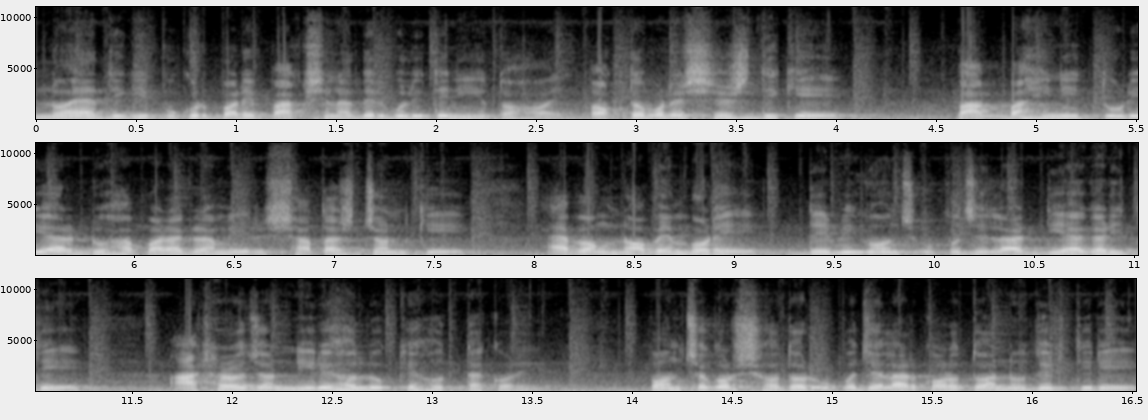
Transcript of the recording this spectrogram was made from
নয়াদিঘি পুকুর পাড়ে পাক সেনাদের গুলিতে নিহত হয়। অক্টোবরের শেষ দিকে পাক বাহিনী তুরিয়ার ডুহাপাড়া গ্রামের সাতাশ জনকে এবং নভেম্বরে দেবীগঞ্জ উপজেলার দিয়াগাড়িতে আঠারো জন নিরীহ লোককে হত্যা করে। পঞ্চগড় সদর উপজেলার করতোয়া নদীর তীরে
